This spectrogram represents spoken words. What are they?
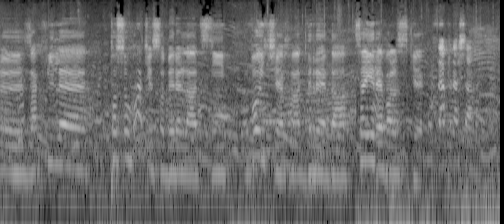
yy, za chwilę posłuchacie sobie relacji Wojciecha Dreda Cejrewalskiego. Zapraszamy.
